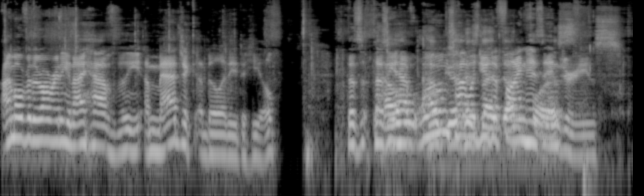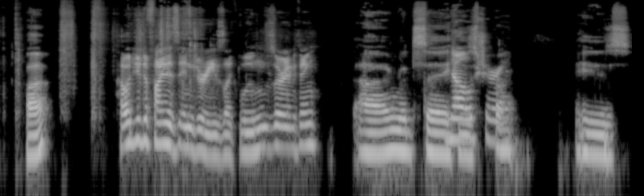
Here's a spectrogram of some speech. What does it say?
I'm over there already, and I have the a magic ability to heal. Does Does he have wounds? good How, would you define his injuries? Huh? How would you define his injuries? Like wounds or anything? I would say No, he's sure. pro- he's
